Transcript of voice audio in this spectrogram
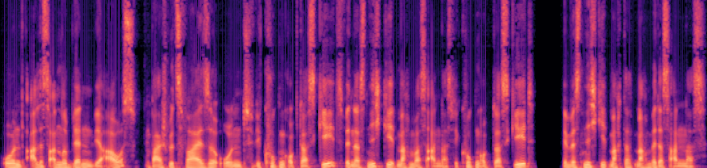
und alles andere blenden wir aus, beispielsweise, und wir gucken, ob das geht. Wenn das nicht geht, machen wir es anders. Wir gucken, ob das geht. Wenn es nicht geht, machen wir das anders.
